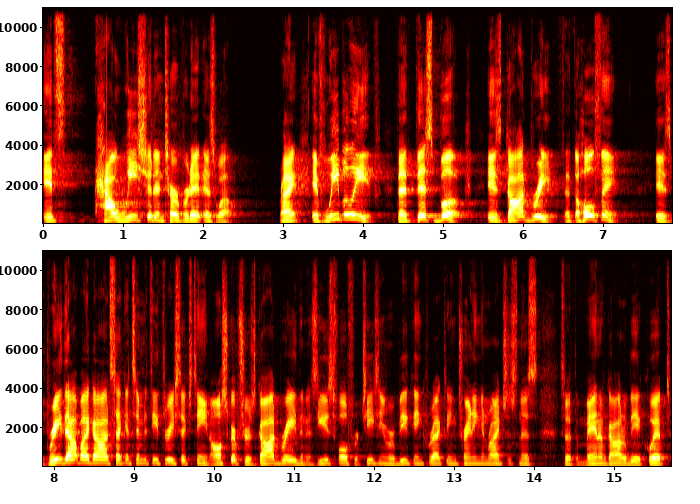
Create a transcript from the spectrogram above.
it's how we should interpret it as well, right? If we believe that this book is God breathed, that the whole thing is breathed out by God, 2 Timothy 3:16. All scripture is God breathed and is useful for teaching, rebuking, correcting, training in righteousness, so that the man of God will be equipped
